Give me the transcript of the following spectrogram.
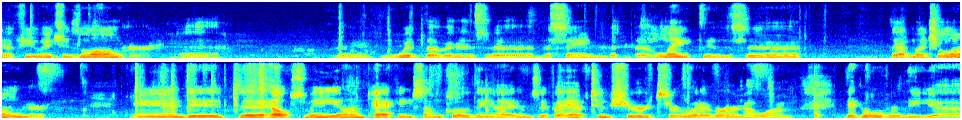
A few inches longer. Uh, the width of it is uh, the same but the length is uh, that much longer. And it uh, helps me unpacking some clothing items. If I have two shirts or whatever and I want them to go over the uh,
